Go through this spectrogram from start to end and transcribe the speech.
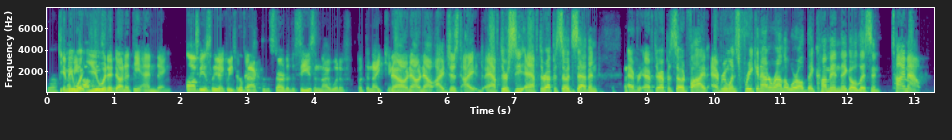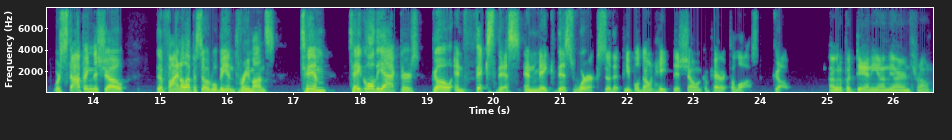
Yeah. Give me I mean, what you would have done at the ending. Obviously, if we go back to the start of the season, I would have put the Night King. No, on. no, no. I just I after see after episode seven, every after episode five, everyone's freaking out around the world. They come in, they go, listen, time out. We're stopping the show. The final episode will be in three months. Tim, take all the actors, go and fix this and make this work so that people don't hate this show and compare it to Lost. Go. I would have put Dany on the Iron Throne.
